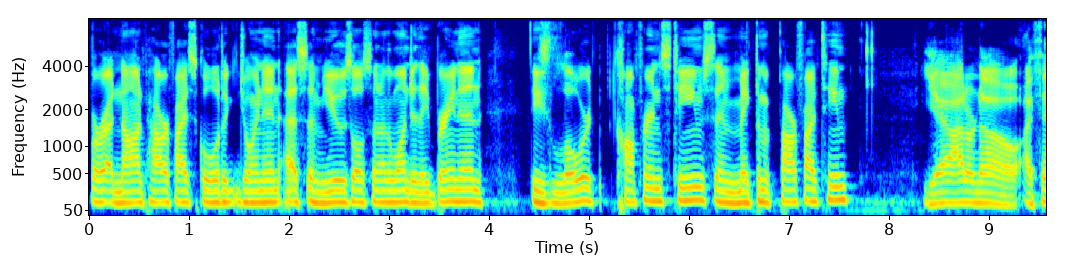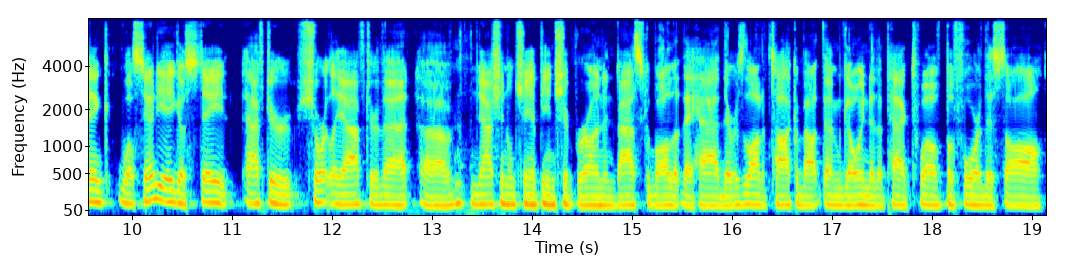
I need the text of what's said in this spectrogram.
for a non-power five school to join in. SMU is also another one. Do they bring in these lower conference teams and make them a power five team? Yeah, I don't know. I think well, San Diego State after shortly after that uh, national championship run in basketball that they had, there was a lot of talk about them going to the Pac-12 before this all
